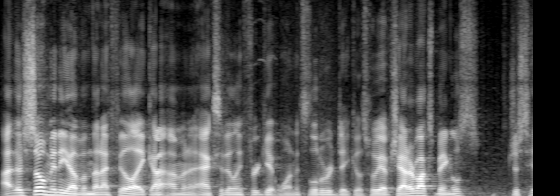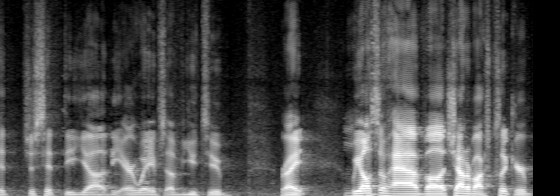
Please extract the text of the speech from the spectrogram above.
I, there's so many of them that I feel like I, am going to accidentally forget one. It's a little ridiculous. But we have Chatterbox Bengals just hit just hit the uh, the airwaves of YouTube, right? We also have uh, Chatterbox Clicker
